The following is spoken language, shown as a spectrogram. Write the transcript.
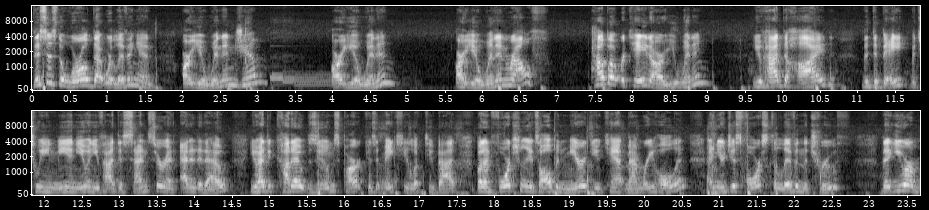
This is the world that we're living in. Are you winning, Jim? Are you winning? Are you winning, Ralph? How about Ricada? Are you winning? You had to hide the debate between me and you and you've had to censor and edit it out. You had to cut out Zoom's part because it makes you look too bad. But unfortunately, it's all been mirrored. You can't memory hole it and you're just forced to live in the truth that you are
